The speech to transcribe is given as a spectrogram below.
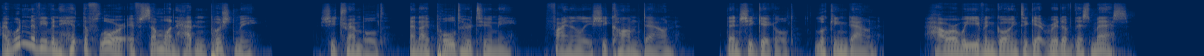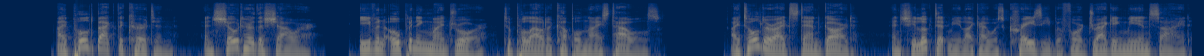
I wouldn't have even hit the floor if someone hadn't pushed me. She trembled, and I pulled her to me. Finally, she calmed down. Then she giggled, looking down. How are we even going to get rid of this mess? I pulled back the curtain and showed her the shower. even opening my drawer to pull out a couple nice towels. I told her I'd stand guard, and she looked at me like I was crazy before dragging me inside.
